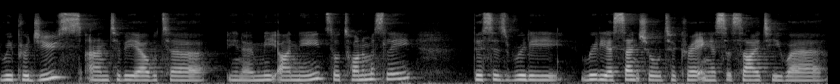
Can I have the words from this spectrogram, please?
reproduce and to be able to you know meet our needs autonomously. This is really really essential to creating a society where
